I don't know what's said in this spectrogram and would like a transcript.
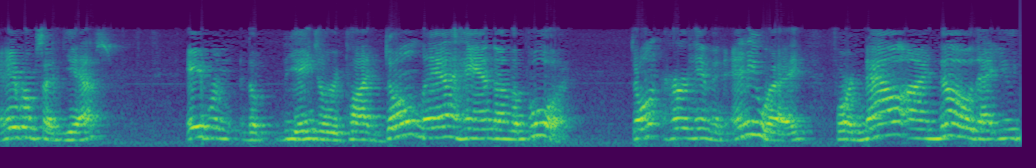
And Abram said, Yes. Abram, the, the angel replied, Don't lay a hand on the boy. Don't hurt him in any way, for now I know that you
